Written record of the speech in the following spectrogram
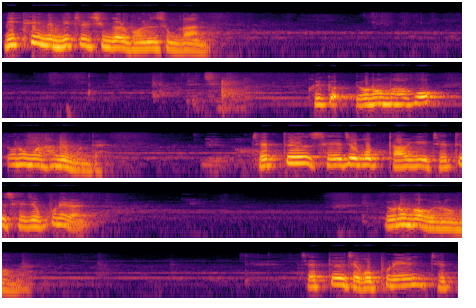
밑에 있는 밑줄 친 걸 보는 순간 그러니까 요놈하고 요놈을 하면 뭔데? 네. 아, Z 세제곱 더하기 Z 세제곱분의 1 아니야? 요놈하고 요놈하면 Z 제곱분의 1 Z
